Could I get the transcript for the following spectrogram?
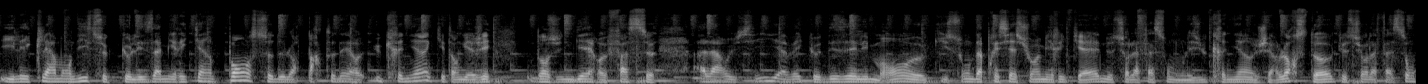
il est clairement dit ce que les Américains pensent de leur partenaire ukrainien qui est engagé dans une guerre face à la Russie avec des éléments euh, qui sont d'appréciation américaine sur la façon dont les Ukrainiens gèrent leur stock, sur la façon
